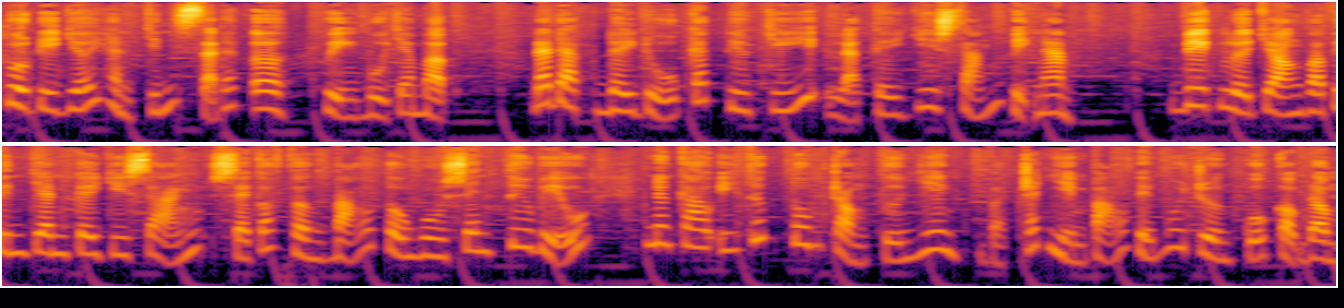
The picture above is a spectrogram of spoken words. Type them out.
thuộc địa giới hành chính xã Đắc Ơ, huyện Bù Gia Mập đã đạt đầy đủ các tiêu chí là cây di sản Việt Nam. Việc lựa chọn và vinh danh cây di sản sẽ có phần bảo tồn nguồn sen tiêu biểu, nâng cao ý thức tôn trọng tự nhiên và trách nhiệm bảo vệ môi trường của cộng đồng,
